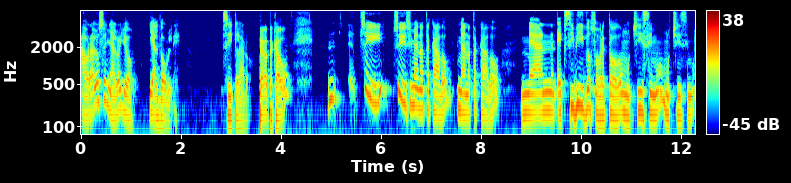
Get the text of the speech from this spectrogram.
ahora lo señalo yo. Y al doble. Sí, claro. ¿Te han atacado? Mm, eh, Sí, sí, sí me han atacado, me han atacado, me han exhibido sobre todo muchísimo, muchísimo,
